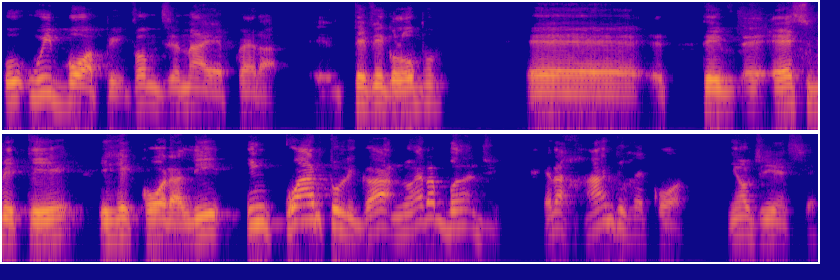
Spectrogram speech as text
O, o Ibope, vamos dizer, na época, era TV Globo, é, teve é, SBT e Record ali. Em quarto lugar, não era Band, era Rádio Record em audiência.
